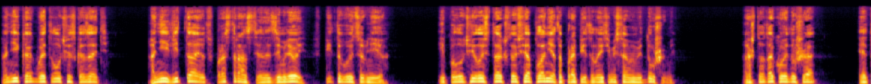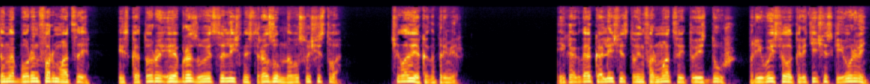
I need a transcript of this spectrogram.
Они, как бы это лучше сказать, они витают в пространстве над Землей, впитываются в нее. И получилось так, что вся планета пропитана этими самыми душами. А что такое душа? Это набор информации, из которой и образуется личность разумного существа. Человека, например. И когда количество информации, то есть душ, превысило критический уровень,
